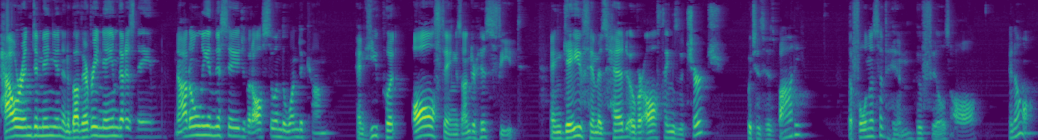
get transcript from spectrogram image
power and dominion, and above every name that is named, not only in this age, but also in the one to come. And he put all things under his feet and gave him as head over all things the church, which is his body, the fullness of him who fills all in all.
